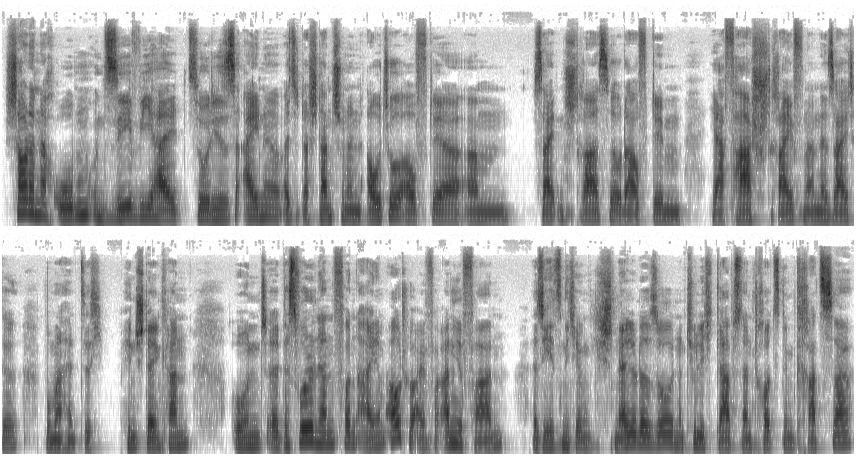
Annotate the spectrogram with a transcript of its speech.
schaue dann nach oben und sehe, wie halt so dieses eine, also da stand schon ein Auto auf der ähm, Seitenstraße oder auf dem ja, Fahrstreifen an der Seite, wo man halt sich hinstellen kann. Und äh, das wurde dann von einem Auto einfach angefahren. Also jetzt nicht irgendwie schnell oder so. Natürlich gab es dann trotzdem Kratzer.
